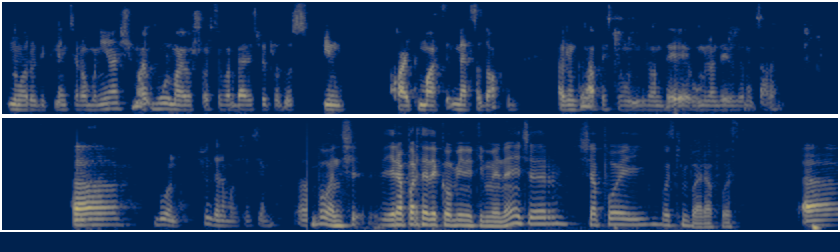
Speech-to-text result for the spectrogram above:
numărul de clienți în România și mai, mult mai ușor se vorbea despre produs fiind quite mass, mass adopted, ajungând la peste un milion de, un milion de user în țară. Uh, bun, și unde rămăsesem? Uh, bun, și era partea de community manager și apoi o schimbare a fost. Uh,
